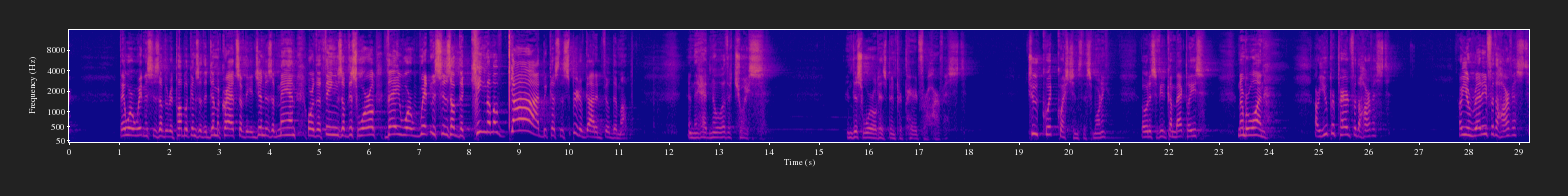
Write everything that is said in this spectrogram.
They were witnesses of the Republicans or the Democrats, of the agendas of man or the things of this world. They were witnesses of the kingdom of God because the Spirit of God had filled them up. And they had no other choice and this world has been prepared for harvest. Two quick questions this morning. Otis, if you'd come back, please. Number one, are you prepared for the harvest? Are you ready for the harvest?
